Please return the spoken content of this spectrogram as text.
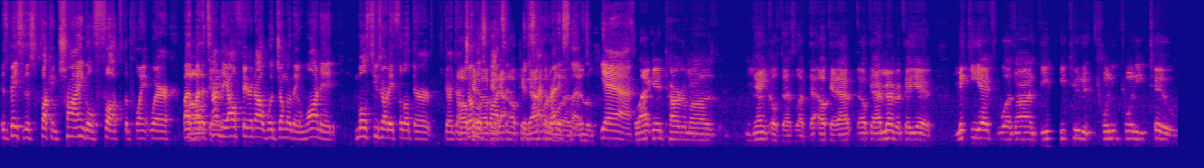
was basically this fucking triangle fuck to the point where by, Oh, by the okay. time they all figured out what jungle they wanted. Most teams already filled out their their, their Okay, jungle okay, spots that- and okay, they just that's had what it Heretics. It left. Yeah, Flakked Targamas, Jankos that's left. That, okay, that okay. I remember because yeah, Mikyx was on G two to twenty twenty two,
